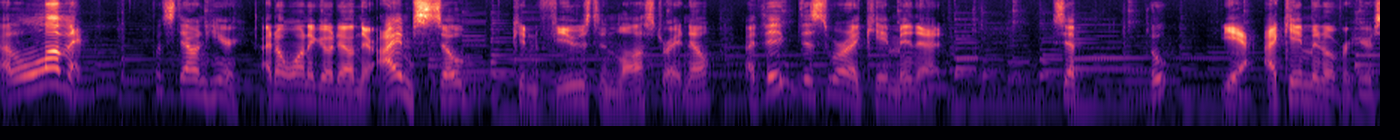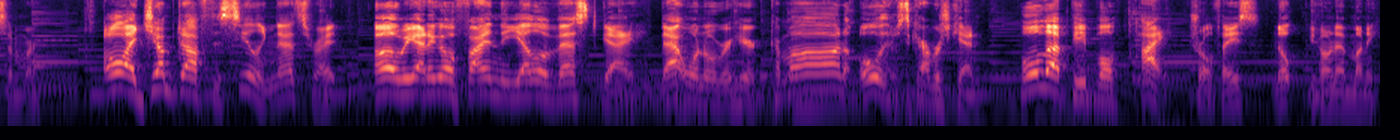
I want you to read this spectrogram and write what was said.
I love it. What's down here? I don't want to go down there. I am so confused and lost right now. I think this is where I came in at. Except, oh, yeah, I came in over here somewhere. Oh, I jumped off the ceiling, that's right. Oh, we gotta go find the yellow vest guy. That one over here, come on. Oh, there's a garbage can. Hold up, people. Hi, troll face. Nope, you don't have money.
